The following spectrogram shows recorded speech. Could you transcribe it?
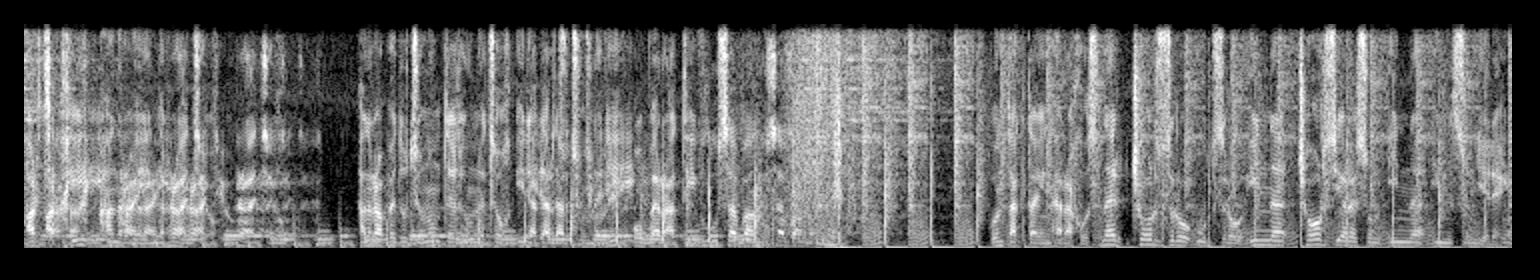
Արցախի հանրային ռադիո, ռադիո։ Հանրապետությունում տեղի ունեցող իրադարձությունների օպերատիվ լուսաբանում։ Կոնտակտային հեռախոսներ 40809 43993։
